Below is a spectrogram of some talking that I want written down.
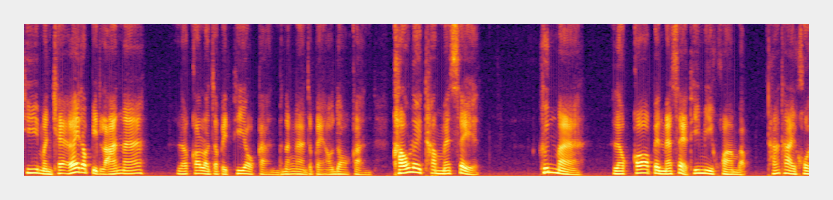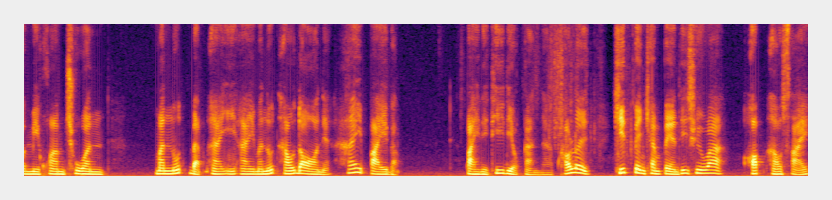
ที่มันแค่ เฮ้ย เราปิดร้านนะ แล้วก็เราจะไปเที่ยวกัน พนักงานจะไป outdoor กัน เขาเลยทำ messageขึ้นมา แล้วก็เป็นแมสเซจที่มีความแบบท้าทายคนมีความชวน มนุษย์แบบ IEI มนุษย์ outdoor เนี่ยให้ไปแบบไปในที่เดียวกันนะครับเขาเลยคิดเป็นแคมเปญที่ชื่อว่า opt outside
